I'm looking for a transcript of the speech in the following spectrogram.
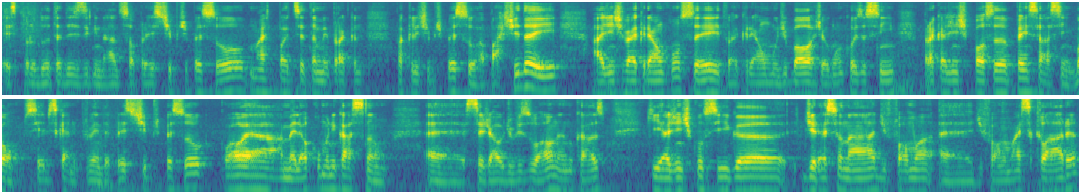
esse produto é designado só para esse tipo de pessoa, mas pode ser também para aquele, aquele tipo de pessoa. A partir daí, a gente vai criar um conceito, vai criar um mood board, alguma coisa assim, para que a gente possa pensar assim, bom, se eles querem vender para esse tipo de pessoa, qual é a melhor comunicação, é, seja audiovisual, né, no caso, que a gente consiga direcionar de forma, é, de forma mais clara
